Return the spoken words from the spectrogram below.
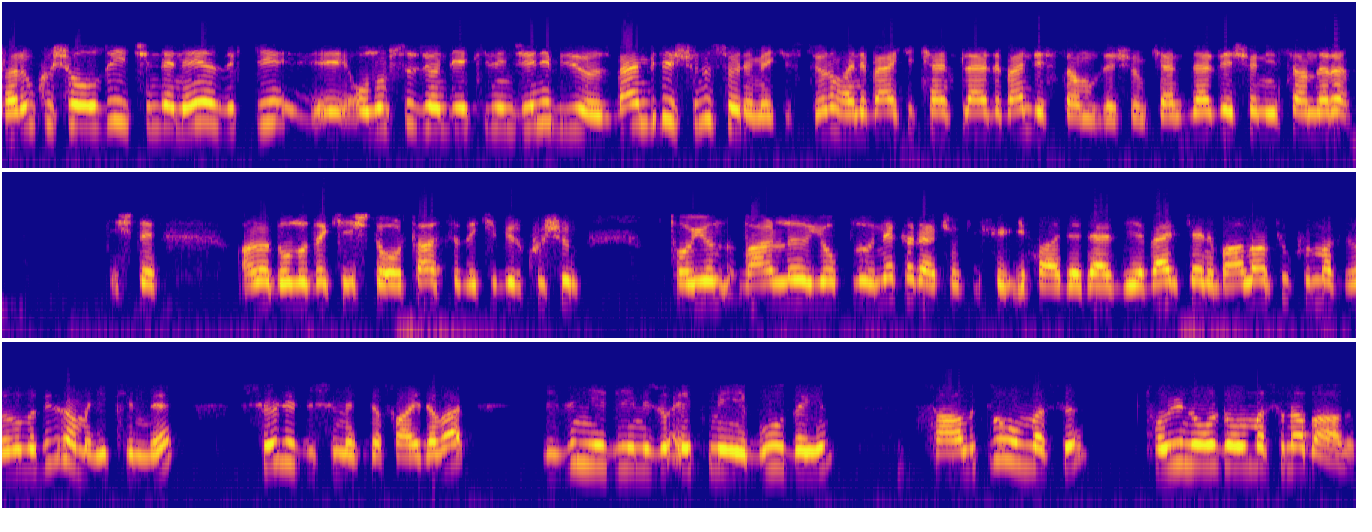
Tarım kuşu olduğu için de ne yazık ki e, olumsuz yönde etkileneceğini biliyoruz. Ben bir de şunu söylemek istiyorum. Hani belki kentlerde ben de İstanbul'da yaşıyorum. Kentlerde yaşayan insanlara işte Anadolu'daki işte Orta Asya'daki bir kuşun toyun varlığı yokluğu ne kadar çok şey ifade eder diye belki hani bağlantı kurmak zor olabilir ama iklimde şöyle düşünmekte fayda var. Bizim yediğimiz o ekmeği, buğdayın sağlıklı olması toyun orada olmasına bağlı.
